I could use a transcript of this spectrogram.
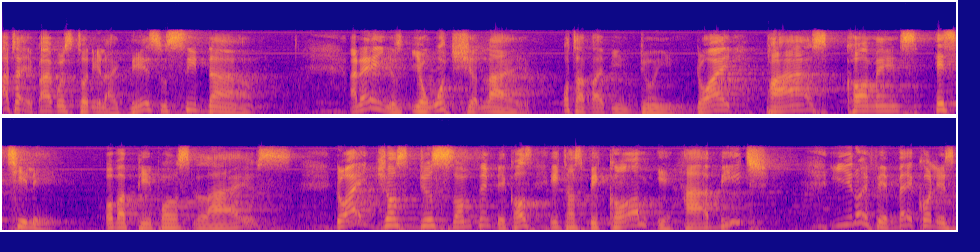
after a Bible study like this, you sit down and then you, you watch your life. What have I been doing? Do I pass comments hastily over people's lives? Do I just do something because it has become a habit? You know, if a vehicle is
